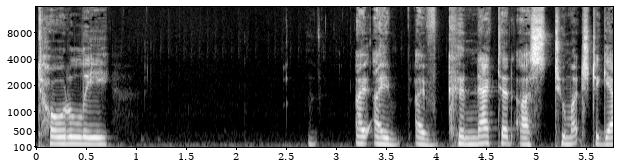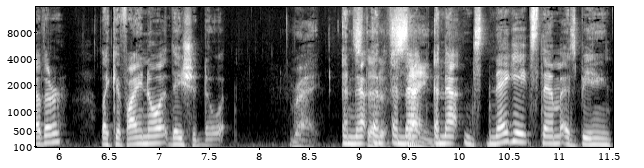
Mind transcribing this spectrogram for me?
totally I, I i've connected us too much together like if i know it they should know it Right. and that Instead and, of and saying that and that negates them as being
